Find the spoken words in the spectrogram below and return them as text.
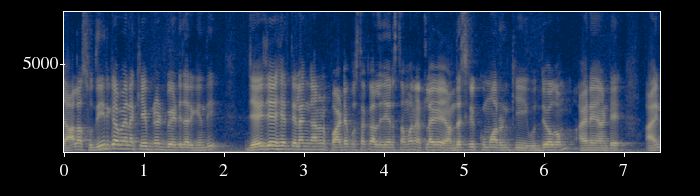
చాలా సుదీర్ఘమైన కేబినెట్ భేటీ జరిగింది. జయ జయ హే తెలంగాణను పాఠ్య పుస్తకాలు చేరుస్తామని అట్లాగే అందశ్రీ కుమారునికి ఉద్యోగం ఆయన అంటే ఆయన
